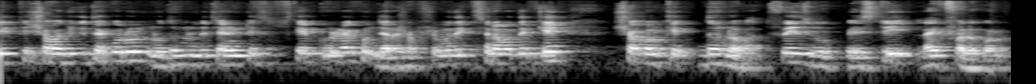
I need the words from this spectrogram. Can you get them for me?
দেখতে সহযোগিতা করুন, নতুন হলে চ্যানেলটি সাবস্ক্রাইব করে রাখুন, যারা সবসময় দেখছেন আমাদেরকে, সকলকে ধন্যবাদ। ফেসবুক পেজটি লাইক ফলো করুন।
